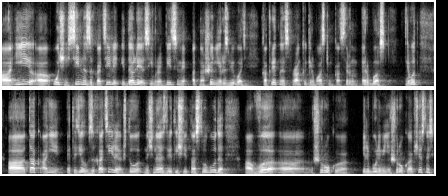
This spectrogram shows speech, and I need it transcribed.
А, и а, очень сильно захотели и далее с европейцами отношения развивать, конкретно с франко-германским концерном Airbus. И вот а, так они это дело захотели, что начиная с 2019 года в широкую или более-менее широкую общественность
